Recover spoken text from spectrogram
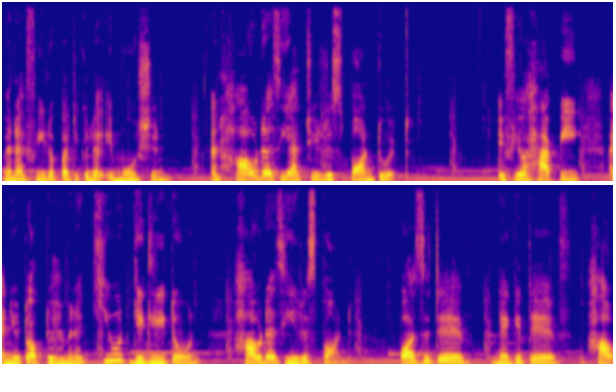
when I feel a particular emotion, and how does he actually respond to it? If you're happy and you talk to him in a cute, giggly tone, how does he respond? Positive, negative, how?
